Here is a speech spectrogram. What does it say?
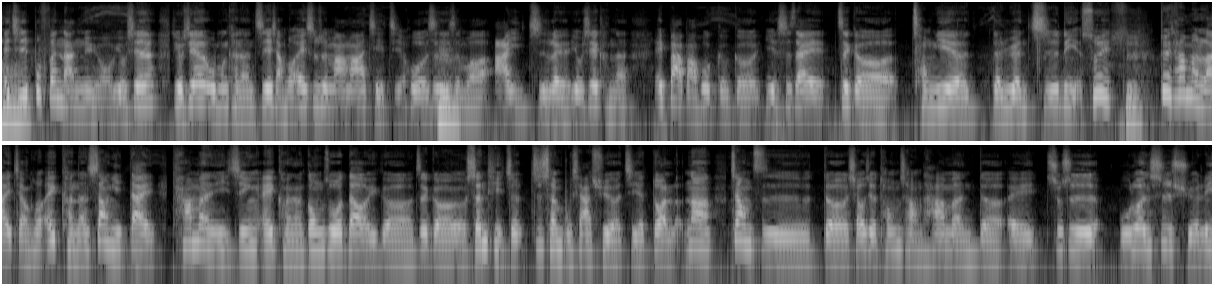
哎，其实不分男女哦，有些有些我们可能直接想说，哎，是不是妈妈姐姐或者是什么阿姨之类的？有些可能哎，爸爸或哥哥也是在这个从业人员之列，所以对他们来讲说，哎，可能上一代他们已经哎，可能工作到一个这个身体支支撑不下去的阶段了。那这样子的小姐，通常他们的哎，就是无论是学历。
